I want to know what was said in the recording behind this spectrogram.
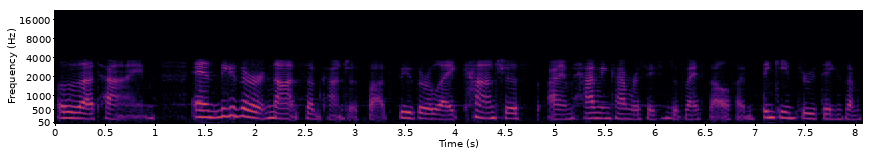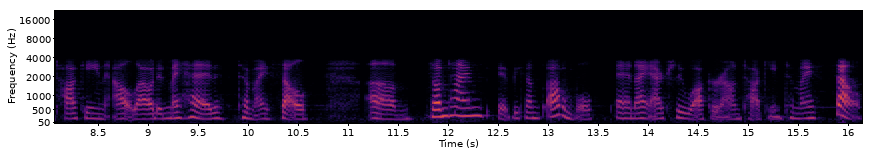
the time. And these are not subconscious thoughts. These are like conscious. I'm having conversations with myself. I'm thinking through things. I'm talking out loud in my head to myself. Um, sometimes it becomes audible, and I actually walk around talking to myself.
